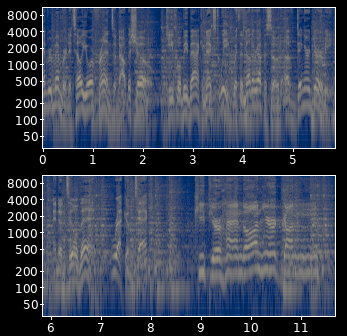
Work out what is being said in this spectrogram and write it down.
And remember to tell your friends about the show. Keith will be back next week with another episode of Dinger Derby. And until then, wreck 'em, Tech. Keep your hand on your gun.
